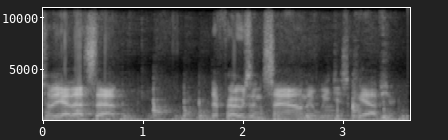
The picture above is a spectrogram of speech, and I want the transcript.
So yeah, that's that, the frozen sound that we just captured.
